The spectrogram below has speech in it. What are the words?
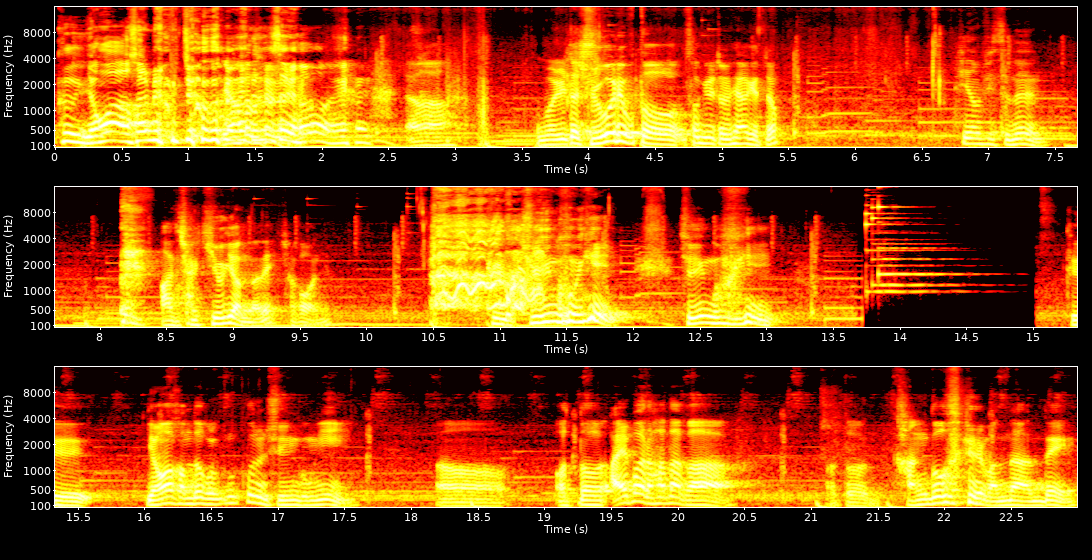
그 영화 설명 좀 영화 해주세요. 예. 아, 뭐 일단 줄거리부터 소개를 좀 해야겠죠? 시놉시스는 아, 잘 기억이 안 나네. 잠깐만요. 그 주인공이 주인공이 그 영화 감독을 꿈꾸는 주인공이 어 어떤 알바를 하다가 어떤 강도를 만나는데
